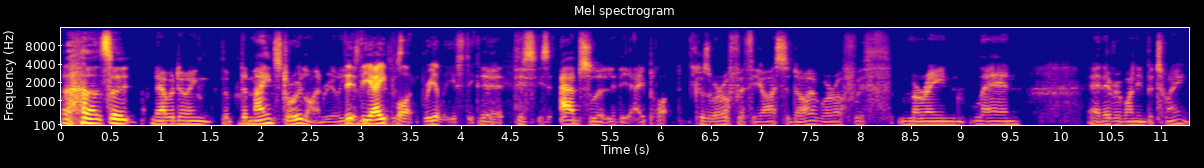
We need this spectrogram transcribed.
Uh, so now we're doing the, the main storyline, really. The, the? A plot, realistically. Yeah, this is absolutely the A plot because we're off with the Aes Sedai, we're off with Moiraine, Lan, and everyone in between.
